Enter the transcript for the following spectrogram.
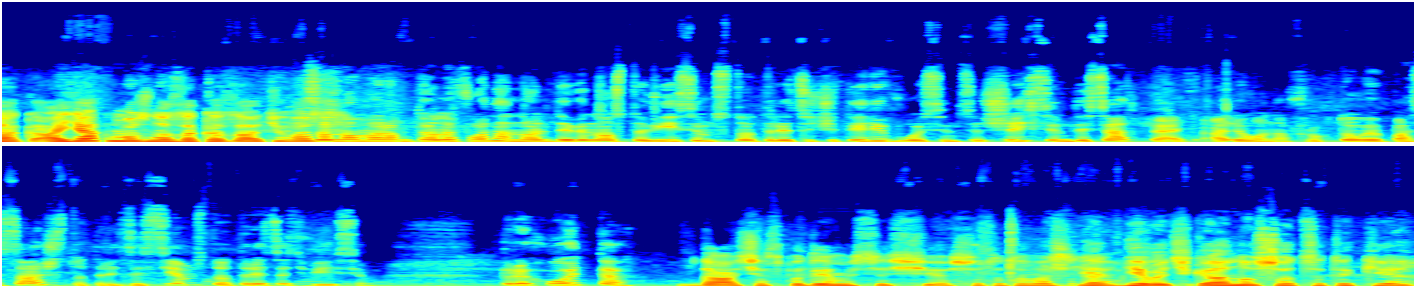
Так, а як можна заказати у вас? За номером телефона 098 134 86 75. Альона, фруктовий пасаж 137 138. Приходьте. Да, зараз подивимося ще. Що тут у вас є? Так, дівчатки, а ну що це таке?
